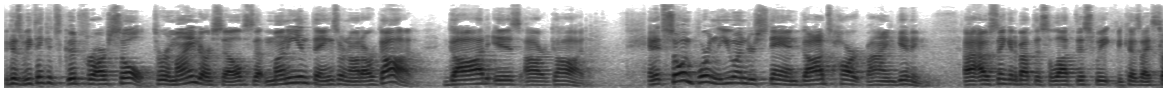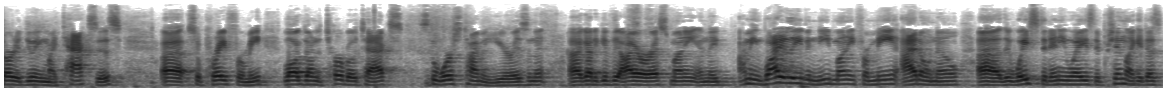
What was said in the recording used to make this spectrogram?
because we think it's good for our soul to remind ourselves that money and things are not our God. God is our God. And it's so important that you understand God's heart behind giving. Uh, I was thinking about this a lot this week because I started doing my taxes. Uh, so pray for me. Logged on to TurboTax. It's the worst time of year, isn't it? Uh, I got to give the IRS money, and they. I mean, why do they even need money from me? I don't know. Uh, they waste it anyways. They pretend like it does.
